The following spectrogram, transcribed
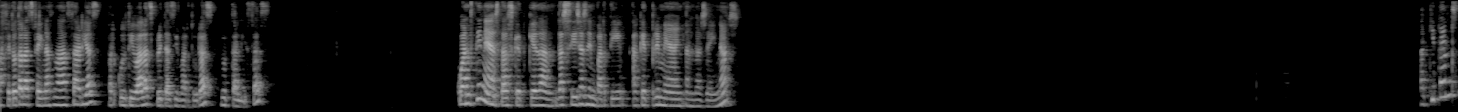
a fer totes les feines necessàries per cultivar les fruites i verdures i hortalisses. Quants diners dels que et queden decideixes invertir aquest primer any en les eines? Aquí tens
